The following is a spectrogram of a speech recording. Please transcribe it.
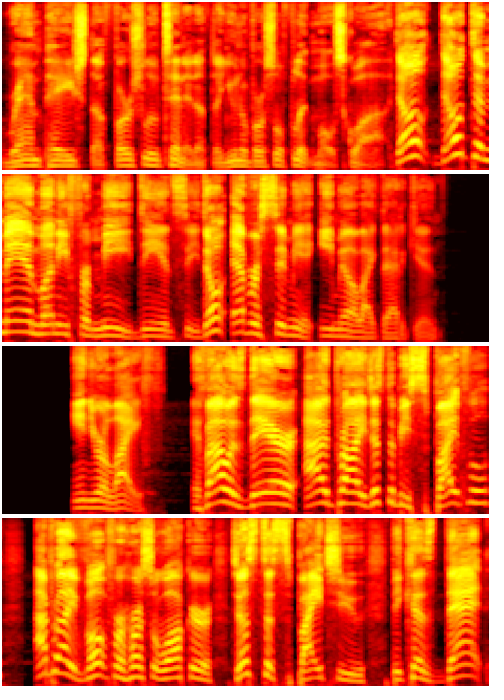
Rampage, the first lieutenant of the Universal Flipmode Squad. Don't don't demand money from me, DNC. Don't ever send me an email like that again in your life. If I was there, I'd probably just to be spiteful, I'd probably vote for Herschel Walker just to spite you because that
